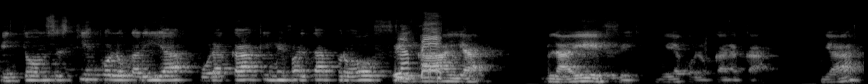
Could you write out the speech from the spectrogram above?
Entonces, ¿quién colocaría por acá? ¿Quién me falta? Profe. La. Ah, ya. La F. Voy a colocar acá. ¿Ya?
